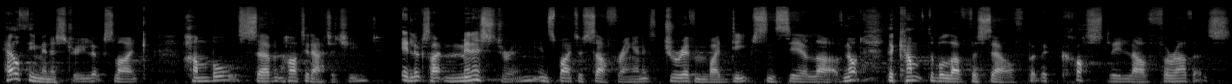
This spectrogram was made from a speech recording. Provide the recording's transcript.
Healthy ministry looks like humble, servant hearted attitude. It looks like ministering in spite of suffering, and it's driven by deep, sincere love. Not the comfortable love for self, but the costly love for others.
